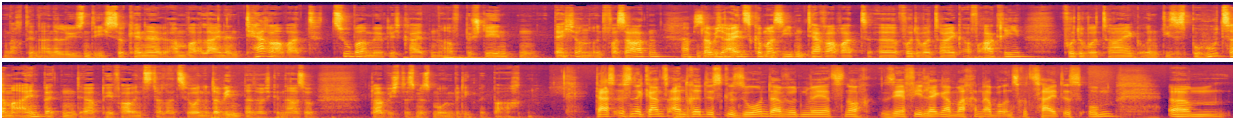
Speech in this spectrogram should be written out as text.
nach den Analysen, die ich so kenne, haben wir allein einen Terawatt Zubaumöglichkeiten auf bestehenden Dächern und Fassaden. Absolut. glaube ich 1,7 Terawatt äh, Photovoltaik auf Agri-Photovoltaik und dieses behutsame Einbetten der PV-Installation und der Wind natürlich genauso, glaube ich, das müssen wir unbedingt mit beachten. Das ist eine ganz andere Diskussion. Da würden wir jetzt noch sehr viel länger machen, aber unsere Zeit ist um. Ähm,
